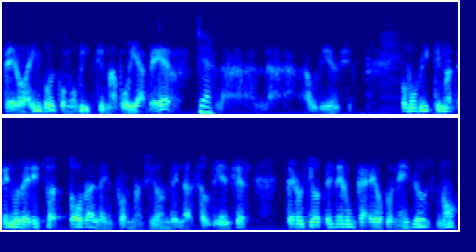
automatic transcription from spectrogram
Pero ahí voy como víctima, voy a ver la, audiencia. Como víctima tengo derecho a toda la información de las audiencias, pero yo tener un careo con ellos, no.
